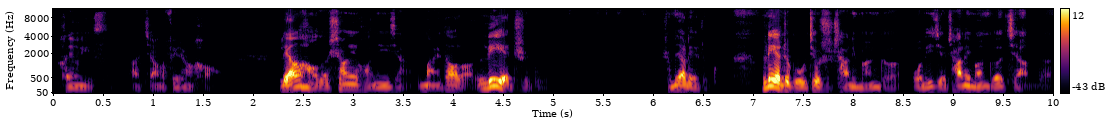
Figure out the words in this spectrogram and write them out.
很有意思啊，讲的非常好。良好的商业环境下买到了劣质股。什么叫劣质股？劣质股就是查理芒格，我理解查理芒格讲的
